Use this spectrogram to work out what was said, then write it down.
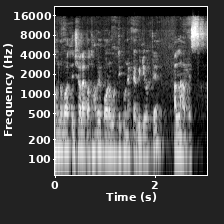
ধন্যবাদ, ইনশাআল্লাহ কথা হবে পরবর্তী কোনো একটা ভিডিওতে। আল্লাহ হাফেজ।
